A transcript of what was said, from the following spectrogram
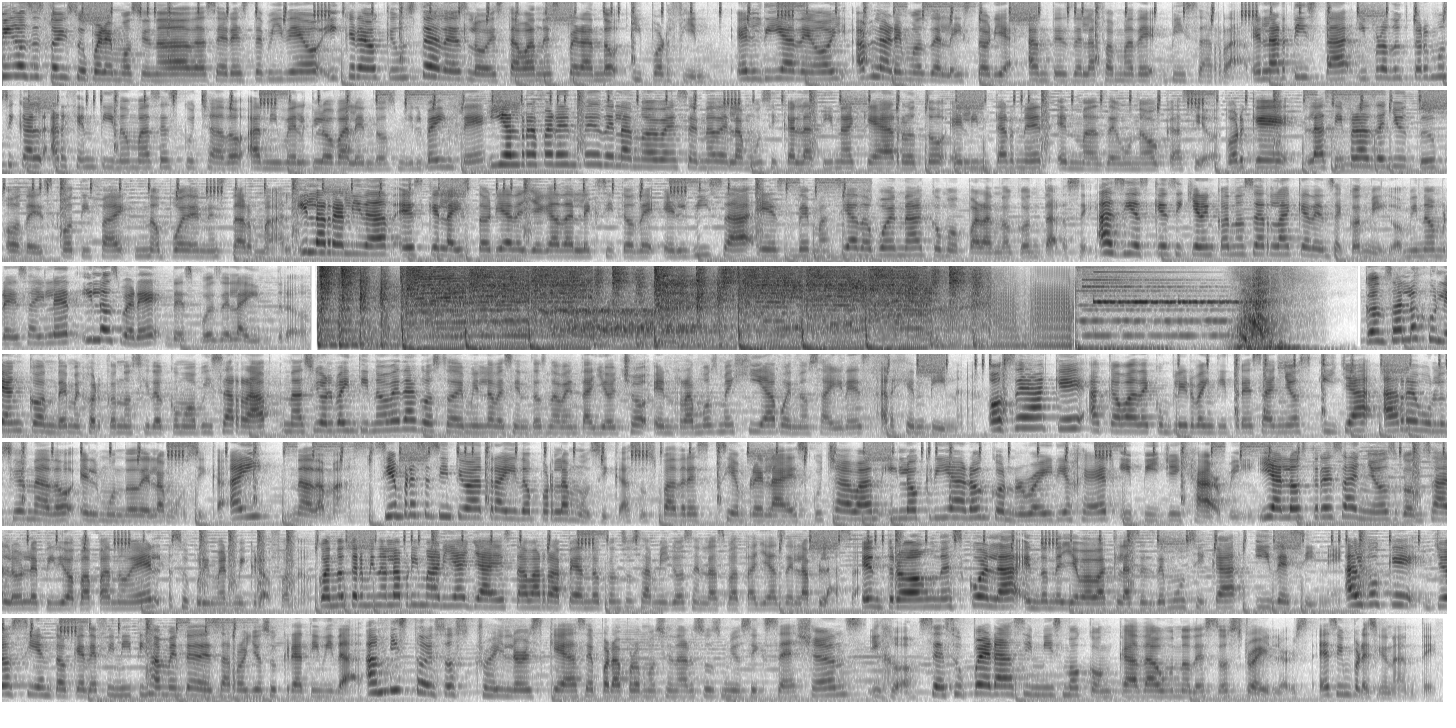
Amigos, estoy súper emocionada de hacer este video y creo que ustedes lo estaban esperando y por fin. El día de hoy hablaremos de la historia antes de la fama de Bizarrap, el artista y productor musical argentino más escuchado a nivel global en 2020 y el referente de la nueva escena de la música latina que ha roto el internet en más de una ocasión. Porque las cifras de YouTube o de Spotify no pueden estar mal. Y la realidad es que la historia de llegada al éxito de El Visa es demasiado buena como para no contarse. Así es que si quieren conocerla, quédense conmigo. Mi nombre es Ailet y los veré después de la intro. Gonzalo Julián Conde, mejor conocido como Bizarrap, nació el 29 de agosto de 1998 en Ramos Mejía, Buenos Aires, Argentina. O sea que acaba de cumplir 23 años y ya ha revolucionado el mundo de la música. Ahí nada más. Siempre se sintió atraído por la música, sus padres siempre la escuchaban y lo criaron con Radiohead y PG Harvey. Y a los 3 años, Gonzalo le pidió a Papá Noel su primer micrófono. Cuando terminó la primaria ya estaba rapeando con sus amigos en las batallas de la plaza. Entró a una escuela en donde llevaba clases de música y de cine. Algo que yo siento que definitivamente desarrolló su creatividad. ¿Han visto esos trailers que hace para promocionar sus music sessions? Hijo, se supera a sí mismo con cada uno de estos trailers. Es impresionante.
